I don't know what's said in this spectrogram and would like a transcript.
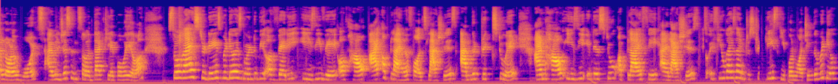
a lot of votes. I will just insert that clip over here. So guys today's video is going to be a very easy way of how I apply my false lashes and the tricks to it and how easy it is to apply fake eyelashes. So if you guys are interested, please keep on watching the video.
